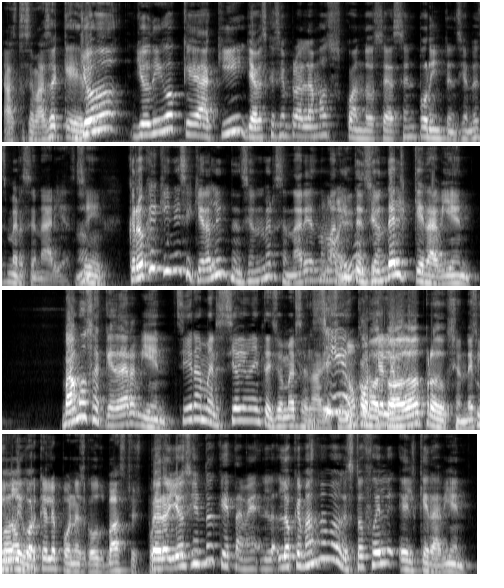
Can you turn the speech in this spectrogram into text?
hasta se me hace que. Yo, yo digo que aquí, ya ves que siempre hablamos cuando se hacen por intenciones mercenarias, ¿no? Sí. Creo que aquí ni siquiera la intención mercenaria es nomás la intención del queda bien. Vamos a quedar bien. Sí, era sí había una intención mercenaria. Sí, como toda producción de si No, ¿por qué le pones Ghostbusters? Pues? Pero yo siento que también. Lo que más me molestó fue el, el queda bien.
